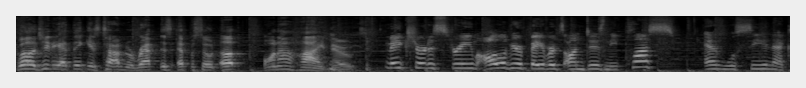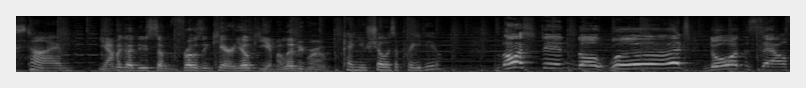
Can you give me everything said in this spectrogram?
Well, Jenny, I think it's time to wrap this episode up on a high note. Make sure to stream all of your favorites on Disney Plus, and we'll see you next time. Yeah, I'm gonna go do some frozen karaoke in my living room. Can you show us a preview? Lost in the woods, north and south.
